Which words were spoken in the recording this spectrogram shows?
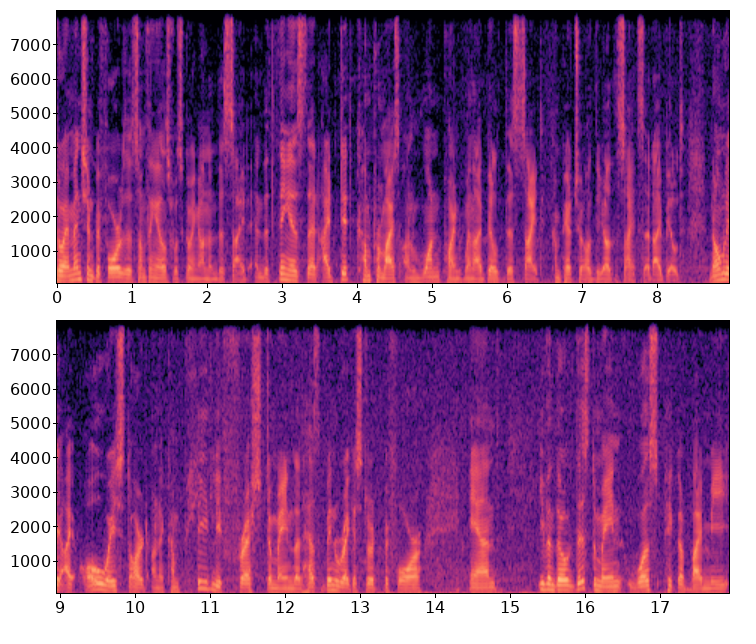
So I mentioned before that something else was going on on this site. And the thing is that I did compromise on one point when I built this site compared to all the other sites that I built. Normally I always start on a completely fresh domain that has been registered before. And even though this domain was picked up by me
